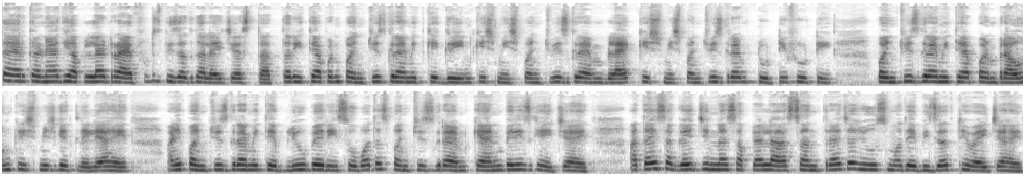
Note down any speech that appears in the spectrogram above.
तयार करण्याआधी आपल्याला ड्रायफ्रुट्स भिजत घालायचे असतात. तर इथे आपण पंचवीस ग्रॅम इतके ग्रीन किशमिश पंचवीस ग्रॅम ब्लॅक किशमिश पंचवीस ग्रॅम टुटी फ्रुटी पंचवीस ग्रॅम इथे आपण ब्राऊन किशमिश घेतलेले आहेत आणि पंचवीस ग्रॅम इथे ब्ल्यूबेरी सोबतच पंचवीस ग्रॅम कॅनबेरीज घ्यायचे आहेत. आता हे सगळे जिन्नस आपल्याला संत्र्याच्या ज्यूसमध्ये भिजत ठेवायचे आहेत.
